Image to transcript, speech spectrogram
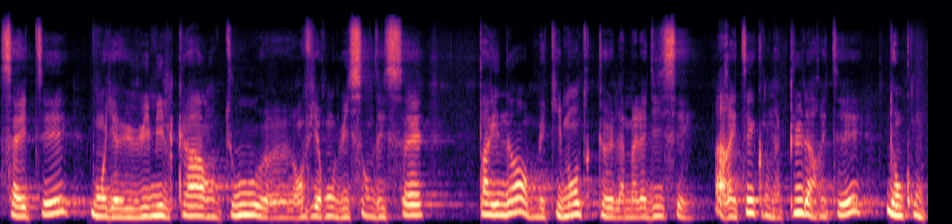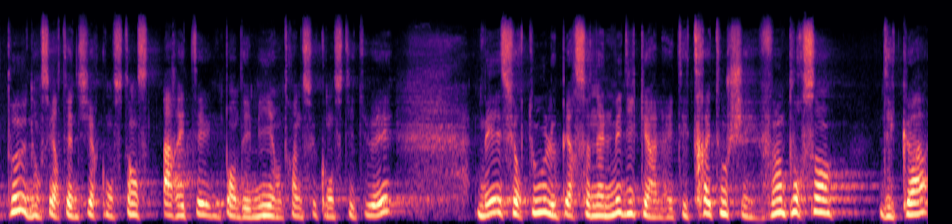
ça a été, bon, il y a eu 8000 cas en tout, euh, environ 800 décès, pas énorme, mais qui montrent que la maladie s'est arrêtée, qu'on a pu l'arrêter. Donc on peut, dans certaines circonstances, arrêter une pandémie en train de se constituer. Mais surtout, le personnel médical a été très touché. 20% des cas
